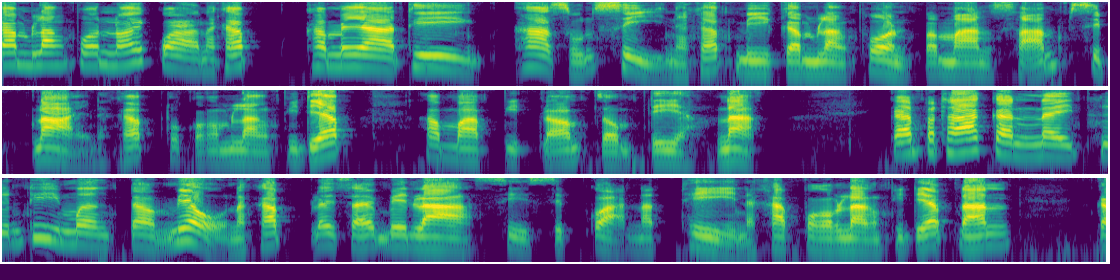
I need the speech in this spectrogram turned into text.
กำลังพลน้อยกว่านะครับขมยาที่ 504 นะครับ มีกำลังพลประมาณ 30 นายนะครับ ทุกกองกำลังพีเดียเข้ามาปิดล้อมโจมตีอย่างหนัก การประทะกันในพื้นที่เมืองเตาเมียวนะครับได้ใช้เวลา 40 กว่านาทีนะครับกองกำลังพีเดียนั้นก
